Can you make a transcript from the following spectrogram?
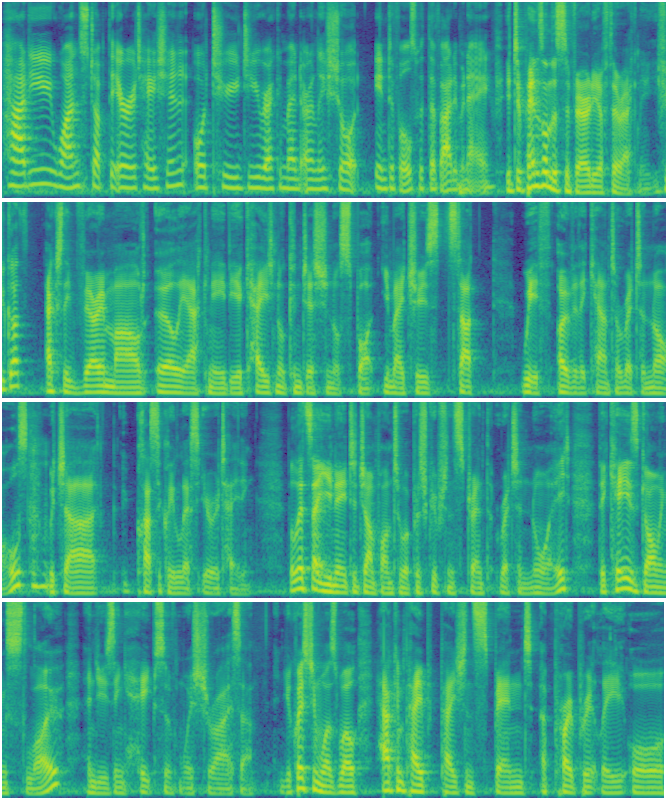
How do you, one, stop the irritation, or two, do you recommend only short intervals with the vitamin A? It depends on the severity of their acne. If you've got actually very mild early acne, the occasional congestion or spot, you may choose to start with over the counter retinols, mm-hmm. which are classically less irritating. But let's say you need to jump onto a prescription strength retinoid. The key is going slow and using heaps of moisturizer. And your question was, well, how can pa- patients spend appropriately or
